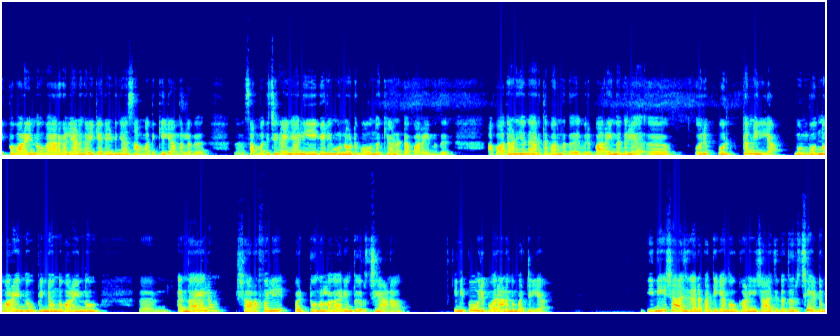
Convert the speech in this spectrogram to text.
ഇപ്പൊ പറയുന്നു വേറെ കല്യാണം കഴിക്കാൻ വേണ്ടി ഞാൻ സമ്മതിക്കില്ല എന്നുള്ളത്. സമ്മതിച്ചു കഴിഞ്ഞാൽ ലീഗലി മുന്നോട്ട് പോകുന്നൊക്കെയാണ് കേട്ടോ പറയുന്നത്. അപ്പൊ അതാണ് ഞാൻ നേരത്തെ പറഞ്ഞത്. ഇവർ പറയുന്നതിൽ ഒരു പൊരുത്തമില്ല. മുമ്പ് ഒന്ന് പറയുന്നു പിന്നെ ഒന്ന് പറയുന്നു. എന്തായാലും ഷറഫ് അലി പെട്ടു എന്നുള്ള കാര്യം തീർച്ചയാണ്. ഇനിയിപ്പോൾ പോരാനൊന്നും പറ്റില്ല. ഇനി ഷാജിദനെ പറ്റിക്കാൻ നോക്കുകയാണെങ്കിൽ ഷാജിദ തീർച്ചയായിട്ടും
